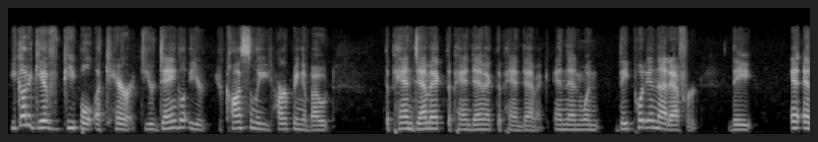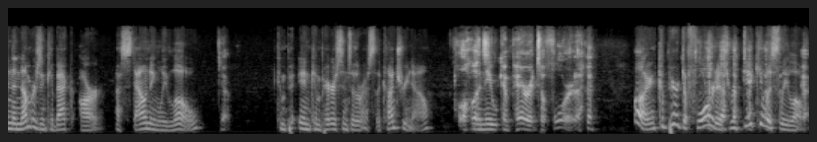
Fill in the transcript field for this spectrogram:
You got to give people a carrot. You're dangling you're you're constantly harping about the pandemic, the pandemic, the pandemic. And then when they put in that effort, they and, and the numbers in Quebec are astoundingly low. Compa- in comparison to the rest of the country now. Well, when let's they- compare it to Florida. Oh, and compared to Florida, it's ridiculously low. Yeah.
